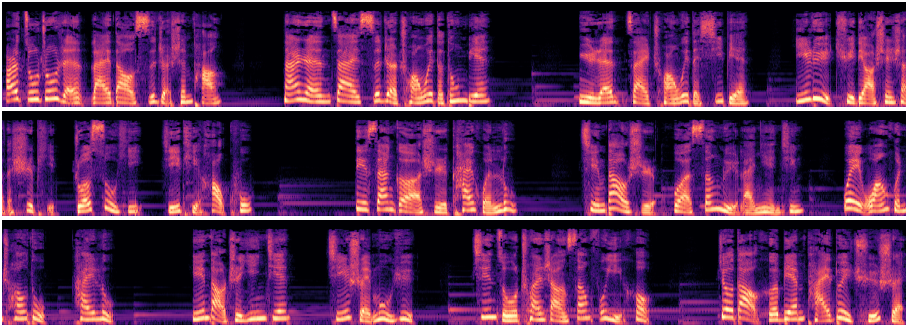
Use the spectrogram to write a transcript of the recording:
而族中人来到死者身旁。男人在死者床位的东边，女人在床位的西边，一律去掉身上的饰品，着素衣，集体号哭。第三个是开魂路，请道士或僧侣来念经，为亡魂超度、开路，引导至阴间，祈水沐浴。亲族穿上丧服以后，就到河边排队取水，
